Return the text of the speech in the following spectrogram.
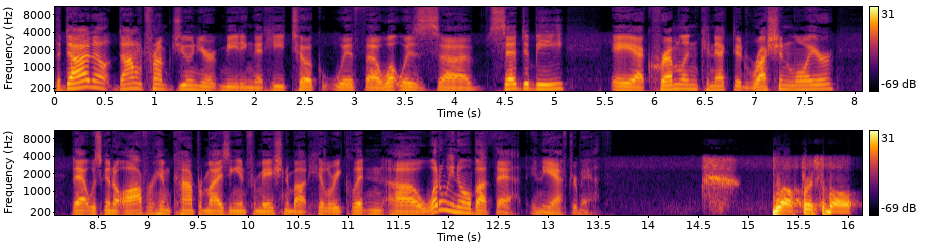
The Donald, Donald Trump Jr. meeting that he took with uh, what was uh, said to be a, uh, a Kremlin connected Russian lawyer that was going to offer him compromising information about Hillary Clinton. Uh, what do we know about that in the aftermath? Well, first of all,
